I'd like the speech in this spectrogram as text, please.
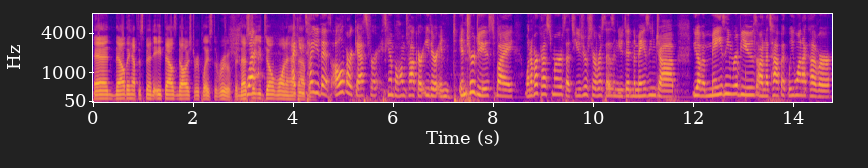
and now they have to spend eight thousand dollars to replace the roof, and that's what, What- you don't want to have I can happen. tell you this: all of our guests for Tampa Home Talk are either in, introduced by one of our customers that's used your services, and you did an amazing job. You have amazing reviews on a topic we want to cover,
